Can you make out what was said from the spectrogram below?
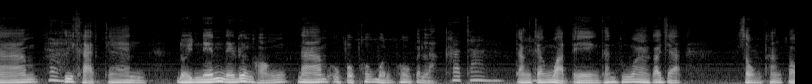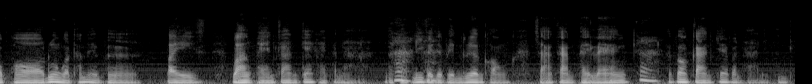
น้ำค่ะที่ขาดแคลนโดยเน้นในเรื่องของน้ำอุปโภคบริโภคเป็นหลักค่ะท่านทางจังหวัดเองท่านผู้ว่าก็จะส่งทางปพร่วมกับท่านในอำเภอไปวางแผนการแก้ไขปัญหานะครับค่ะนี่ก็จะเป็นเรื่องของสถานการณ์ภัยแล้งค่ะแล้วก็การแก้ปัญหาในพื้นที่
